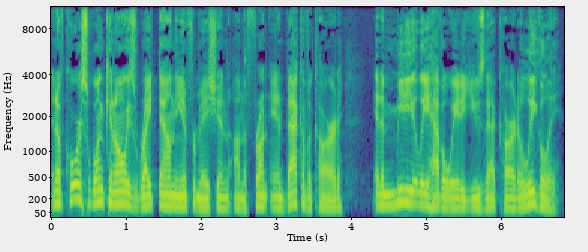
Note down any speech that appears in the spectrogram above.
And of course, one can always write down the information on the front and back of a card and immediately have a way to use that card illegally.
